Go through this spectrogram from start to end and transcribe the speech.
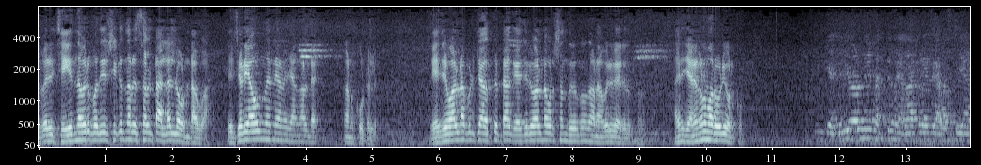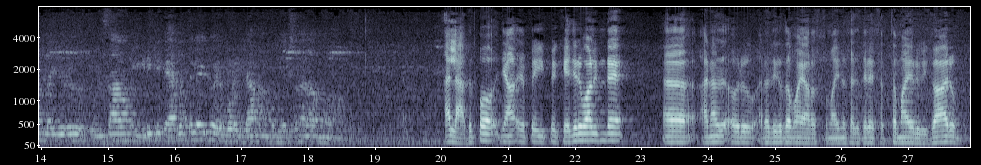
ഇവർ ചെയ്യുന്നവർ പ്രതീക്ഷിക്കുന്ന റിസൾട്ട് അല്ലല്ലോ ഉണ്ടാവുക. തിരിച്ചടിയാവും തന്നെയാണ് ഞങ്ങളുടെ കണക്കൂട്ടൽ കേജ്രിവാളിനെ പിടിച്ച് അകത്തിട്ടാൽ കേജ്രിവാളിന്റെ പ്രശ്നം തീർന്നു എന്നാണ് അവർ കരുതുന്നത്. അതിന് ജനങ്ങൾ മറുപടി കൊടുക്കും. ഈ കെജ്രിവാളിനെയും മറ്റ് നേതാക്കളെയൊക്കെ അറസ്റ്റ് ചെയ്യാനുള്ള ഈ ഒരു ഉത്സാഹം കേരളത്തിലേക്ക് വരുമ്പോൾ പ്രതിപക്ഷ നേതാവ് അല്ല അതിപ്പോ ഞാൻ ഇപ്പോൾ ഇപ്പോൾ കേജ്രിവാളിന്റെ അന ഒരു അനധികൃതമായ അറസ്റ്റും അതിനെതിരെ ശക്തമായ ഒരു വികാരം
